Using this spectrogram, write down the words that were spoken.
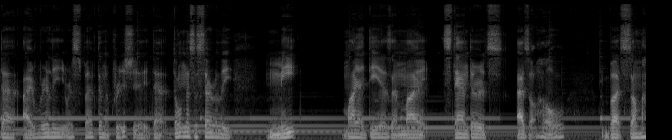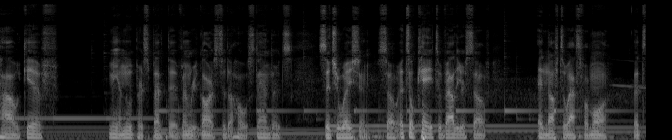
that I really respect and appreciate that don't necessarily meet my ideas and my standards as a whole, but somehow give me a new perspective in regards to the whole standards situation. So it's okay to value yourself enough to ask for more. It's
